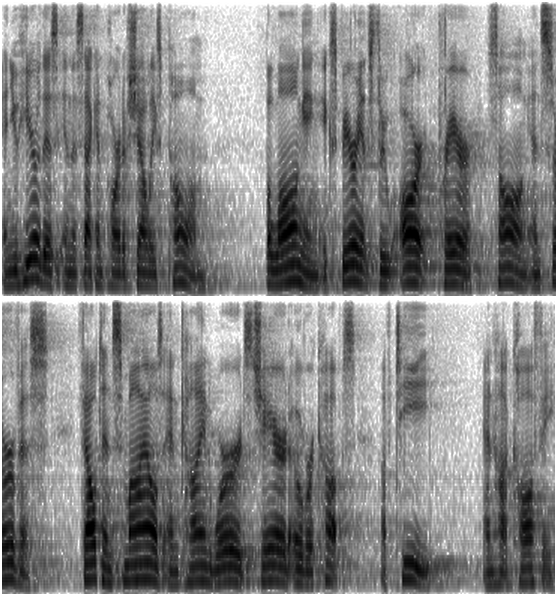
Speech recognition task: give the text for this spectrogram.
And you hear this in the second part of Shelley's poem. Belonging, experienced through art, prayer, song, and service, felt in smiles and kind words shared over cups of tea and hot coffee.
